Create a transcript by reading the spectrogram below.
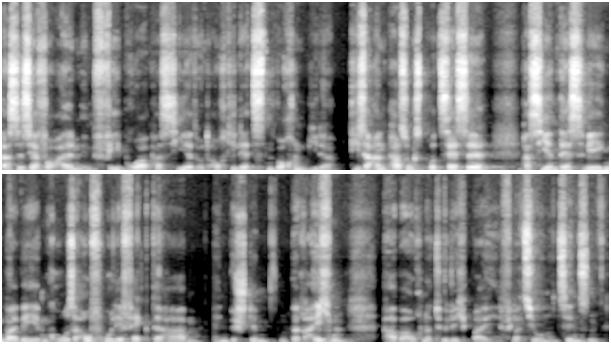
Das ist ja vor allem im Februar passiert und auch die letzten Wochen wieder. Diese Anpassungsprozesse passieren deswegen, weil wir eben große Aufholeffekte haben in bestimmten Bereichen, aber auch natürlich bei Inflation und Zinsen.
